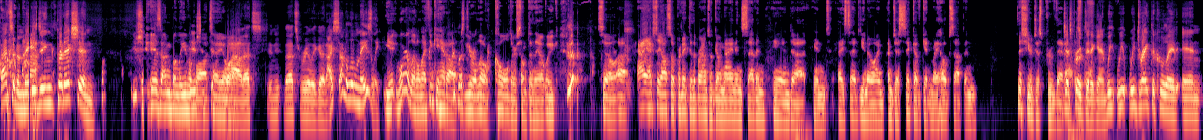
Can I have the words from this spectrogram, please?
That's an amazing prediction. You should. It is unbelievable. you should I'll tell you wow, what. that's and you- that's really good. I sound a little nasally. You were a little. I think you had a. You were a little cold or something that week. So uh, I actually also predicted the Browns would go nine and seven, and uh, and I said, you know, I'm I'm just sick of getting my hopes up, and this year just proved that. Just out as proved it again. We we we drank the Kool Aid and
